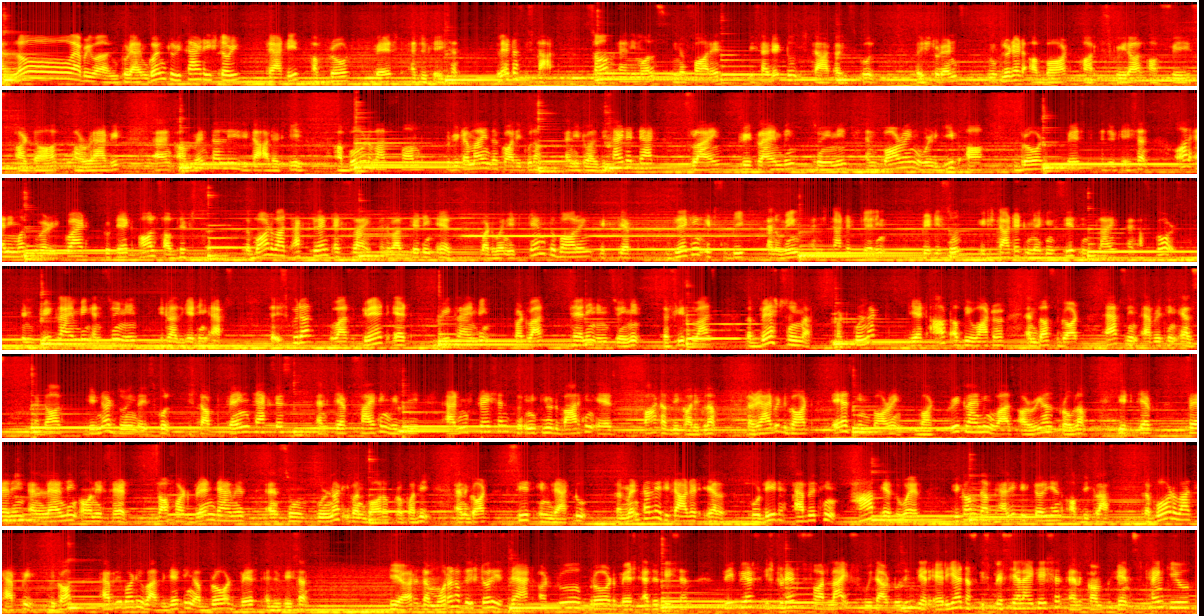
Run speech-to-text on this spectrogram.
Hello everyone, today I'm going to recite a story that is a broad-based education. Let us start. Some animals in a forest decided to start a school. The students included a bird, a squirrel, a fish, a dog, a rabbit, and a mentally retarded eel. A board was formed to determine the curriculum, and it was decided that flying, tree climbing, swimming, and burrowing would give a broad-based education. All animals were required to take all subjects. The bird was excellent at flying and was getting A's, but when it came to burrowing, it kept breaking its beak and wings and started failing. Pretty soon, it started making C's in flying, and of course, in tree climbing and swimming, it was getting F's. The squirrel was great at tree climbing, but was failing in swimming. The fish was the best swimmer, but could not get out of the water and thus got F's in everything else. The dog did not join the school, stopped paying taxes, and kept fighting with the administration to include barking as part of the curriculum. The rabbit got A's in burrowing, but tree climbing was a real problem. It kept failing and landing on its head, suffered brain damage, and soon could not even burrow properly, and got C's in that too. The mentally retarded eel, who did everything half as well, became the valedictorian of the class. The board was happy because everybody was getting a broad-based education. Here, the moral of the story is that a true broad-based education prepares students for life without losing their areas of specialization and competence. Thank you.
